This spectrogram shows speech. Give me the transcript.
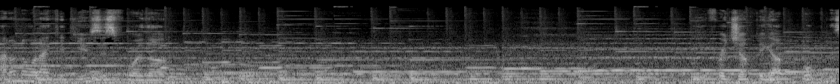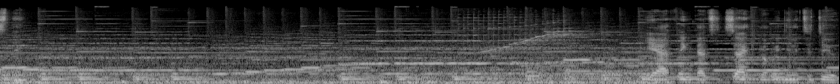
I don't know what I could use this for though. Jumping up, open this thing. Yeah, I think that's exactly what we needed to do.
